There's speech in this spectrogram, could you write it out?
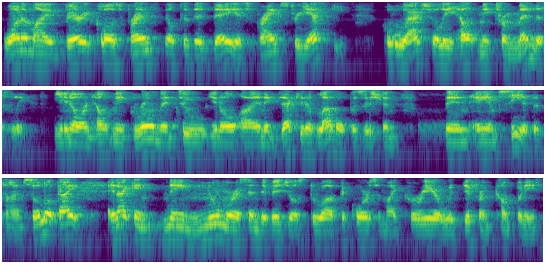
one of my very close friends still to this day is Frank Strieski, who actually helped me tremendously, you know, and helped me groom into, you know, uh, an executive level position within AMC at the time. So look, I and I can name numerous individuals throughout the course of my career with different companies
